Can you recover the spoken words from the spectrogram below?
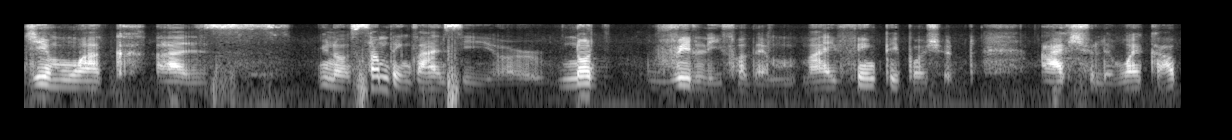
gym work as you know something fancy or not really for them i think people should actually wake up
